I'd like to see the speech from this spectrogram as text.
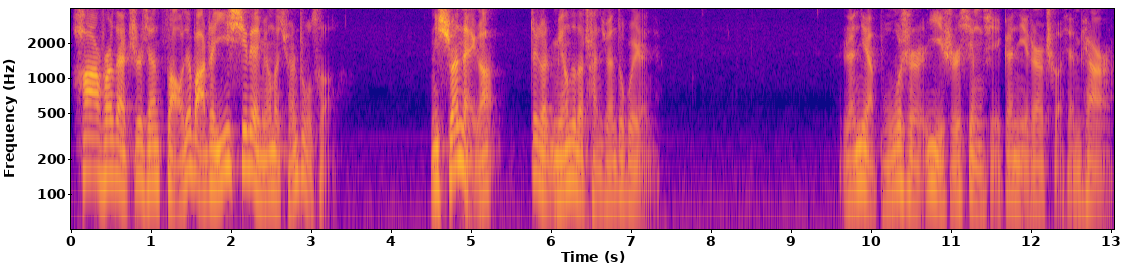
哈佛在之前早就把这一系列名字全注册了，你选哪个，这个名字的产权都归人家。人家不是一时兴起跟你这儿扯闲篇儿的，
